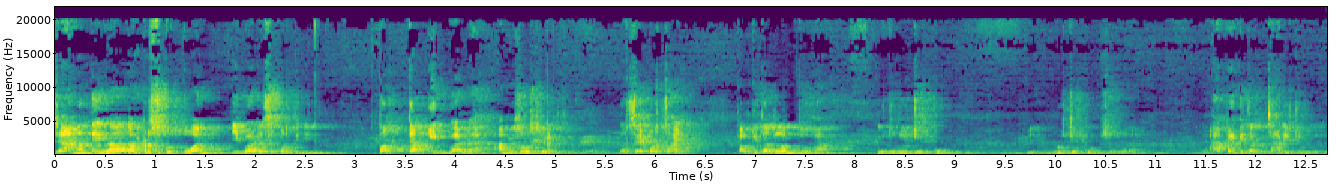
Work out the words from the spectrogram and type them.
Jangan tinggalkan persekutuan ibadah seperti ini. Tetap ibadah. Amin saudara Dan saya percaya kalau kita dalam Tuhan itu udah cukup. Ya, udah cukup saudara. Apa yang kita cari saudara?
